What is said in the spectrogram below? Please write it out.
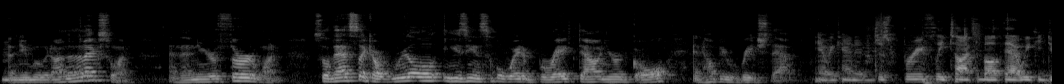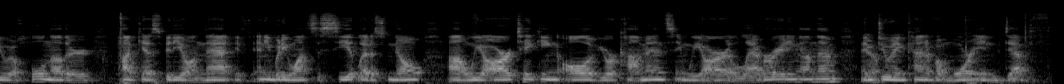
And then mm-hmm. you move it on to the next one, and then your third one. So that's like a real easy and simple way to break down your goal and help you reach that. Yeah, we kind of just briefly talked about that. We could do a whole nother podcast video on that. If anybody wants to see it, let us know. Uh, we are taking all of your comments and we are elaborating on them and Yeah. doing kind of a more in depth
